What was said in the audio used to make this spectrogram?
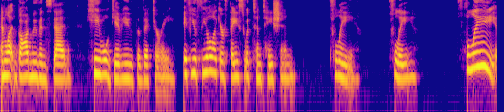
and let God move instead. He will give you the victory. If you feel like you're faced with temptation, flee, flee, flee.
